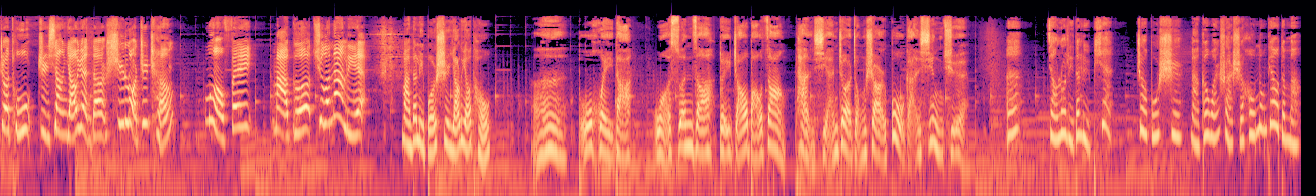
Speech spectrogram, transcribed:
这图指向遥远的失落之城，莫非？”马格去了那里。马德里博士摇了摇头：“嗯，不会的。我孙子对找宝藏、探险这种事儿不感兴趣。”嗯，角落里的铝片，这不是马哥玩耍时候弄掉的吗？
